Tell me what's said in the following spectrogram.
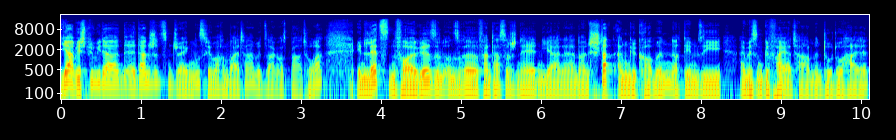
ja, wir spielen wieder äh, Dungeons and Dragons. Wir machen weiter mit Sagen aus Bartor. In der letzten Folge sind unsere fantastischen Helden ja in einer neuen Stadt angekommen, nachdem sie ein bisschen gefeiert haben in Dodo Hall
